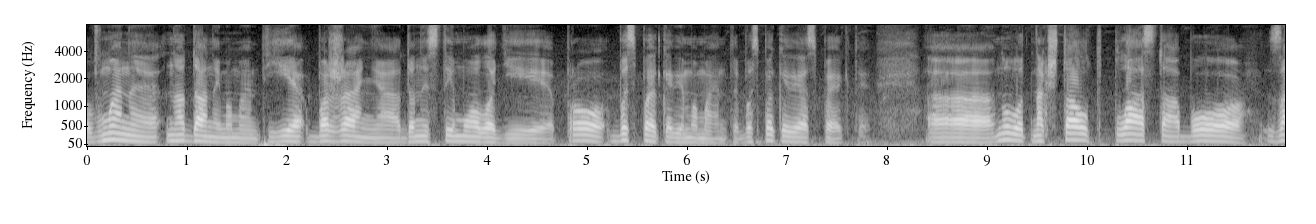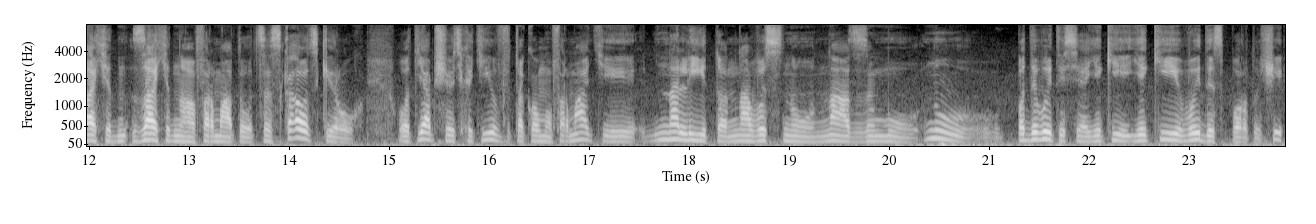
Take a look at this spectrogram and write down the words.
В мене на даний момент є бажання донести молоді про безпекові моменти, безпекові аспекти. Е, Ну от на кшталт пласта або захід, західного формату це скаутський рух. От я б щось хотів в такому форматі на літо, на весну, на зиму. Ну, подивитися, які, які види спорту, чи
